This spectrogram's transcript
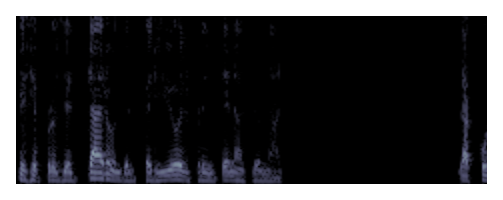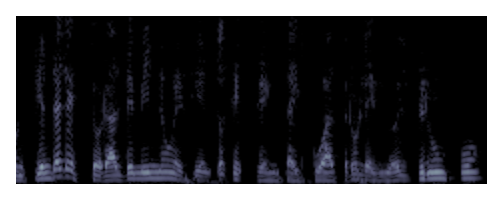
que se proyectaron del periodo del Frente Nacional. La contienda electoral de 1974 le dio el triunfo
